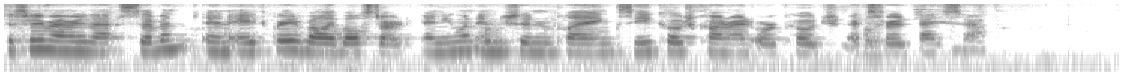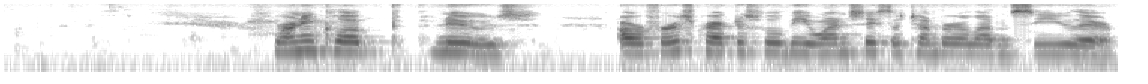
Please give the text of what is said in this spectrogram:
Just remember that 7th and 8th grade volleyball start. Anyone interested in playing, see Coach Conrad or Coach Exford ISAP. Running club news. Our first practice will be Wednesday, September 11th. See you there.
